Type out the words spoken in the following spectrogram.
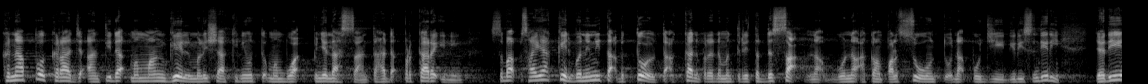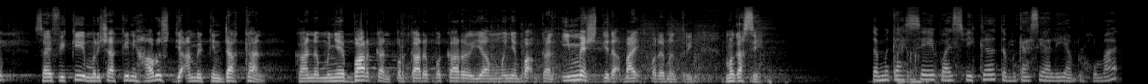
kenapa kerajaan tidak memanggil Malaysia kini untuk membuat penjelasan terhadap perkara ini? Sebab saya yakin benda ini tak betul, takkan Perdana Menteri terdesak nak guna akaun palsu untuk nak puji diri sendiri. Jadi saya fikir Malaysia kini harus diambil tindakan kerana menyebarkan perkara-perkara yang menyebabkan imej tidak baik kepada Menteri. Terima kasih. Terima kasih Puan Speaker, terima kasih ahli yang berhormat.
